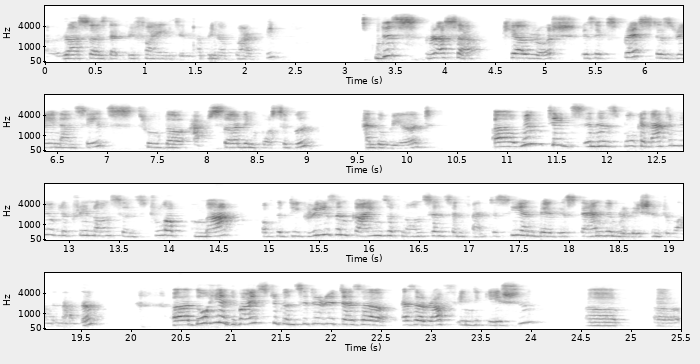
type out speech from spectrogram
uh, rasas that we find in Abhinav Bharati. This rasa Khyal Rosh is expressed as Ray enunciates through the absurd impossible and the weird. Uh, Wim Tigges, in his book Anatomy of Literary Nonsense, drew up a map of the degrees and kinds of nonsense and fantasy and where they stand in relation to one another. Uh, though he advised to consider it as a, as a rough indication, uh, uh,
